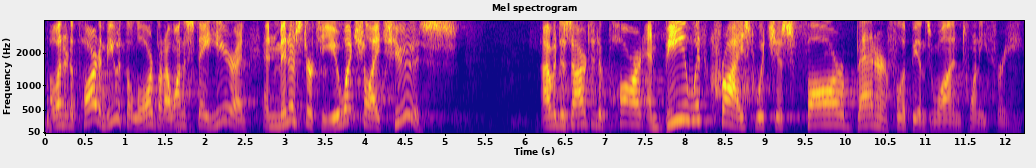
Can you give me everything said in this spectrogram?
I want to depart and be with the Lord, but I want to stay here and, and minister to you. What shall I choose? I have a desire to depart and be with Christ, which is far better. Philippians 1 23.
